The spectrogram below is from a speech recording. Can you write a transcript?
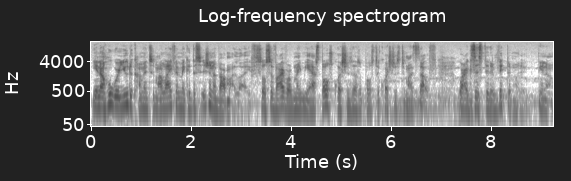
You know, who were you to come into my life and make a decision about my life? So survivor made me ask those questions as opposed to questions to myself, where I existed in victimhood, you know.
